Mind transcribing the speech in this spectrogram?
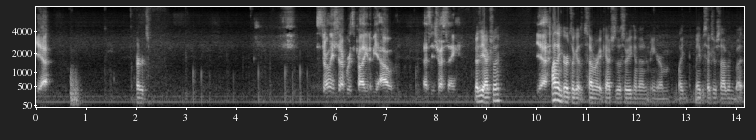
Yeah, Ertz. Sterling Shepard's probably going to be out. That's interesting. Does he actually? Yeah, I think Ertz will get seven or eight catches this week, and then Engram like maybe six or seven. But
